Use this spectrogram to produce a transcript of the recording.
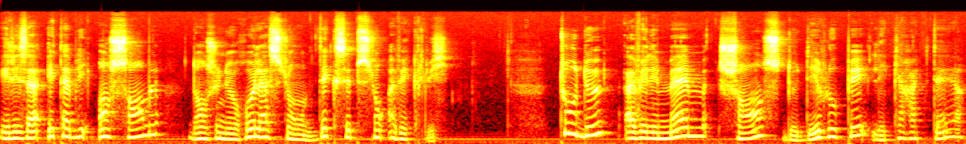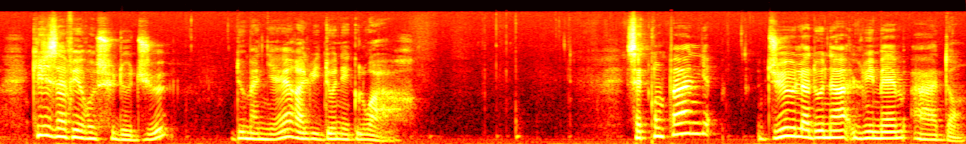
et les a établis ensemble dans une relation d'exception avec lui. Tous deux avaient les mêmes chances de développer les caractères qu'ils avaient reçus de Dieu, de manière à lui donner gloire. Cette compagne, Dieu la donna lui-même à Adam.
